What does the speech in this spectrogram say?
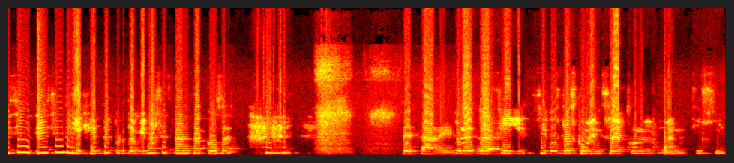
es, es inteligente, pero también hace tanta cosa. Se sabe. Pero se es sabe. así, si gustas comenzar con la noticia.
